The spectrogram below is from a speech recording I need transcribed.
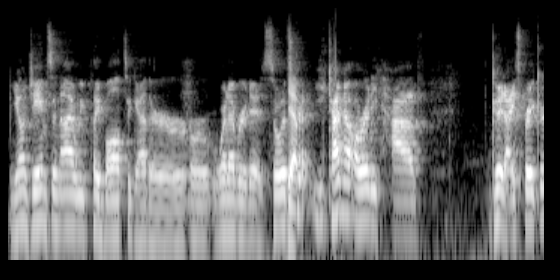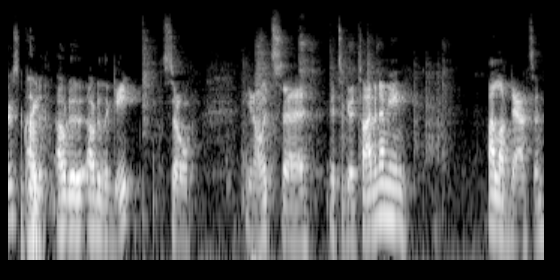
you know, James and I we play ball together, or, or whatever it is. So it's Yep. you kind of already have good icebreakers out of, out of out of the gate. So you know, it's uh, it's a good time, and I mean, I love dancing,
